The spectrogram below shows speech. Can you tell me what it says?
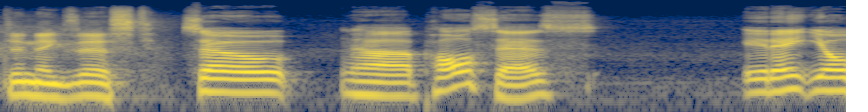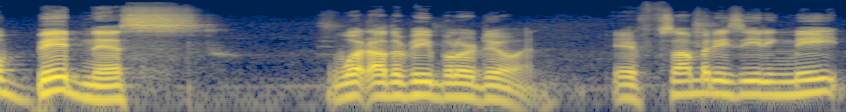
didn't exist. So uh, Paul says, "It ain't your business what other people are doing. If somebody's eating meat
